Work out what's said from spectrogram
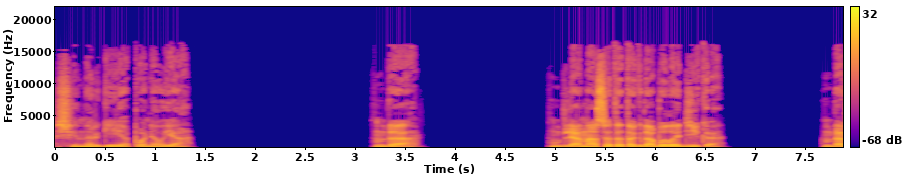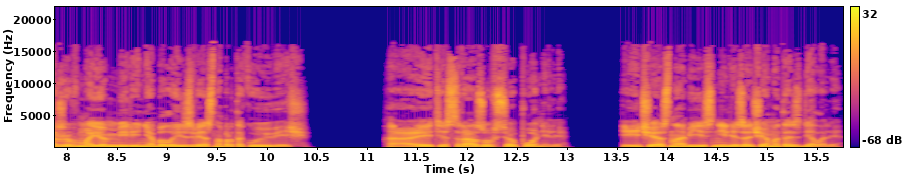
«Синергия», — понял я. «Да. Для нас это тогда было дико. Даже в моем мире не было известно про такую вещь. А эти сразу все поняли. И честно объяснили, зачем это сделали.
